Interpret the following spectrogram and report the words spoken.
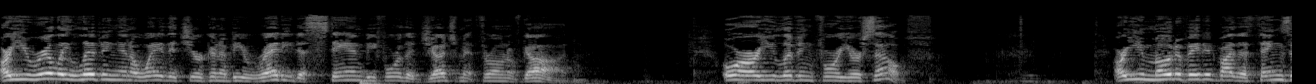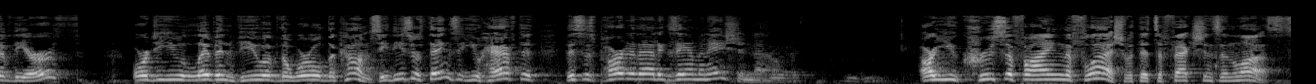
Are you really living in a way that you're going to be ready to stand before the judgment throne of God? Or are you living for yourself? Are you motivated by the things of the earth? Or do you live in view of the world to come? See, these are things that you have to, this is part of that examination now. Are you crucifying the flesh with its affections and lusts?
